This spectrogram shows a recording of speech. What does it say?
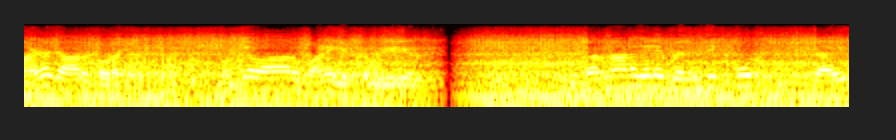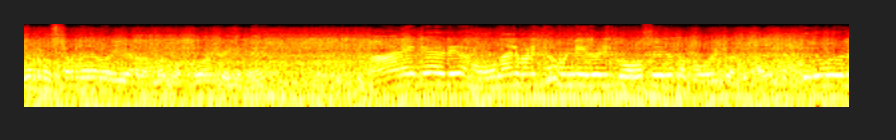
മഴ ചാറി തുടങ്ങി. മിക്കവാറും പണി കിട്ടും വീഡിയോ എടുത്ത് കർണാടകയിലെ ബന്ദിപ്പൂർ ടൈഗർ റിസർവെയർ വഴിയാണ് നമ്മൾ പൊക്കോണ്ടിരിക്കുന്നത് ആനയൊക്കെ ഒരു മൂന്നാൽ മണിക്കൂർ മുന്നേ ഇതുവഴി ക്രോസ് ചെയ്തൊക്കെ പോയിട്ടുണ്ട്. അതിന്റെ തെളിവുകൾ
